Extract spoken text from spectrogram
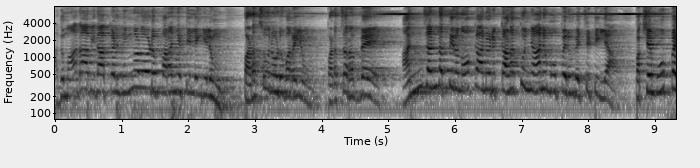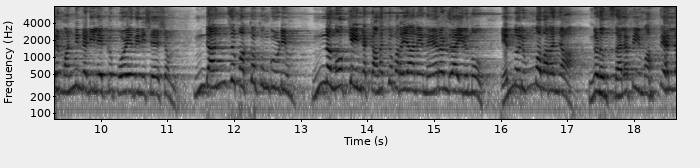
അത് മാതാപിതാക്കൾ നിങ്ങളോട് പറഞ്ഞിട്ടില്ലെങ്കിലും പടച്ചവനോട് പറയും പടച്ച റബ്ബേ അഞ്ചെണ്ണത്തിന് നോക്കാൻ ഒരു കണക്കും ഞാനും മൂപ്പരും വെച്ചിട്ടില്ല. പക്ഷെ മൂപ്പര് മണ്ണിന്റെ അടിയിലേക്ക് പോയതിനു ശേഷം എന്റെ അഞ്ച് മക്കൾക്കും കൂടിയും ഇന്നെ നോക്കി എന്റെ കണക്ക് പറയാനേ നേരള്ളായിരുന്നു എന്നൊരു ഉമ്മ പറഞ്ഞ നിങ്ങളും സലഫി മഹത്യല്ല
